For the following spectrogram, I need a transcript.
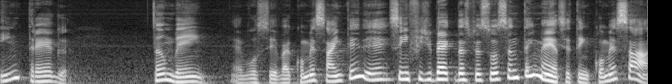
entrega também. É você vai começar a entender. Sem feedback das pessoas você não tem meta, você tem que começar.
